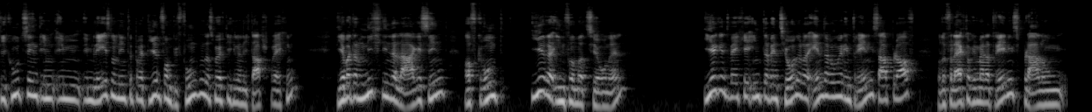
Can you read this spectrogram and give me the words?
die gut sind im, im, im Lesen und Interpretieren von Befunden, das möchte ich Ihnen nicht absprechen, die aber dann nicht in der Lage sind, aufgrund ihrer Informationen irgendwelche Interventionen oder Änderungen im Trainingsablauf oder vielleicht auch in meiner Trainingsplanung äh,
